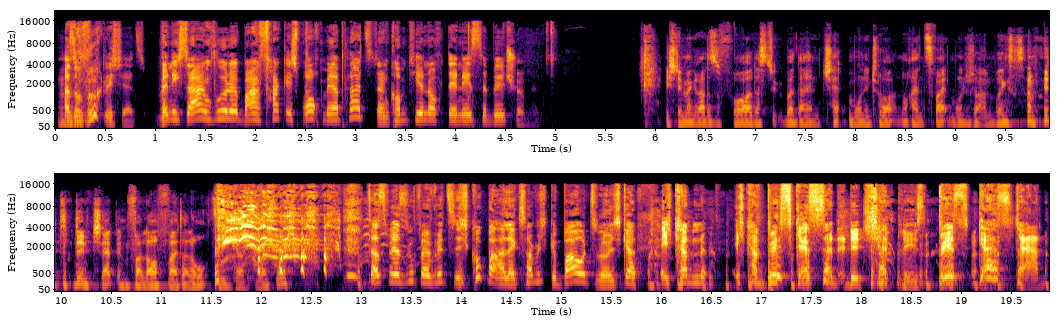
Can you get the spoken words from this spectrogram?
Mhm. Also wirklich jetzt. Wenn ich sagen würde, bah, fuck, ich brauche mehr Platz, dann kommt hier noch der nächste Bildschirm hin. Ich stelle mir gerade so vor, dass du über deinen Chat-Monitor noch einen zweiten Monitor anbringst, damit du den Chat im Verlauf weiter hochziehen kannst. Weißt du? Das wäre super witzig. Guck mal, Alex, habe ich gebaut. So, ich kann, ich kann, ich kann bis gestern in den Chat lesen. Bis gestern.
